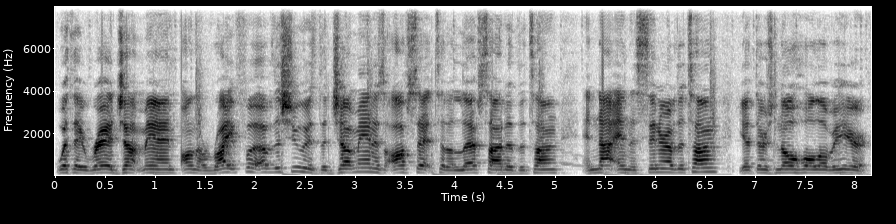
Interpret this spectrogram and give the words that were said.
with a red Jumpman. On the right foot of the shoe is the Jumpman is offset to the left side of the tongue and not in the center of the tongue, yet there's no hole over here.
